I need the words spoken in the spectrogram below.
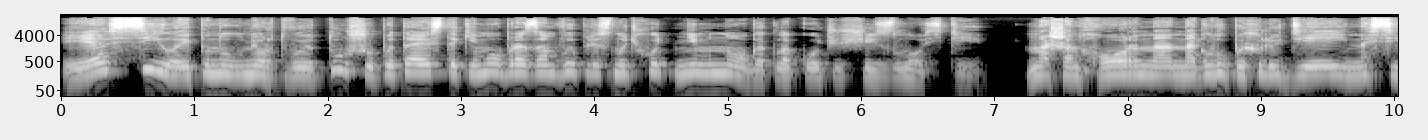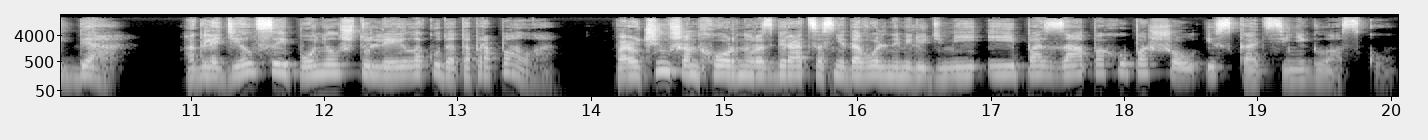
Я силой пнул мертвую тушу, пытаясь таким образом выплеснуть хоть немного клокочущей злости. На Шанхорна, на глупых людей, на себя. Огляделся и понял, что Лейла куда-то пропала. Поручил Шанхорну разбираться с недовольными людьми и по запаху пошел искать синеглазку.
